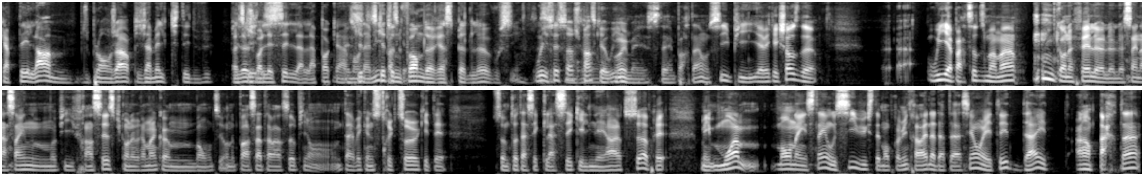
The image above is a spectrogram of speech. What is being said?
capter l'âme du plongeur puis jamais le quitter de vue. Puis là, je vais laisser la, la POC à mon ami. Ce qui est une forme de respect de l'œuvre aussi. Oui, c'est ça. Je pense que oui. Oui, mais c'était important aussi. Puis il y avait quelque chose de. Euh, oui, à partir du moment qu'on a fait le, scène à scène, moi puis Francis, puis qu'on a vraiment comme. Bon, on est passé à travers ça, puis on, on était avec une structure qui était somme toute assez classique et linéaire, tout ça. Après, mais moi, mon instinct aussi, vu que c'était mon premier travail d'adaptation, a été d'être en partant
